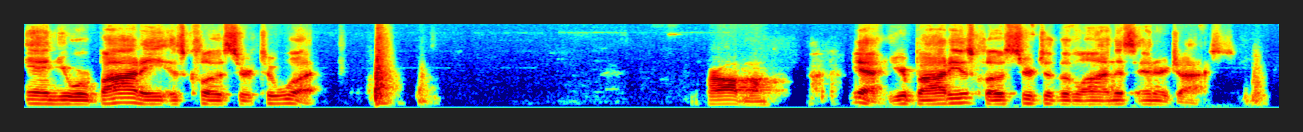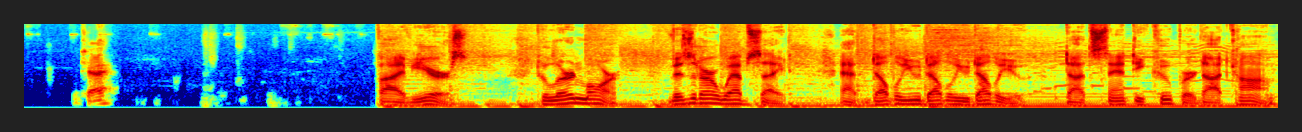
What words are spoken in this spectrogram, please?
and your body is closer to what? Problem. Yeah, your body is closer to the line that's energized. Okay. Five years. To learn more, visit our website at www.santeecooper.com.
